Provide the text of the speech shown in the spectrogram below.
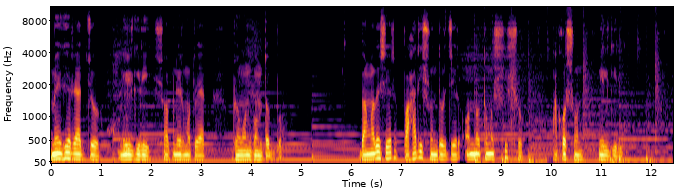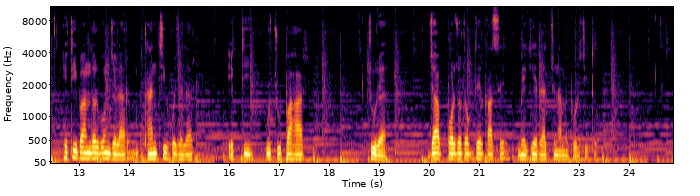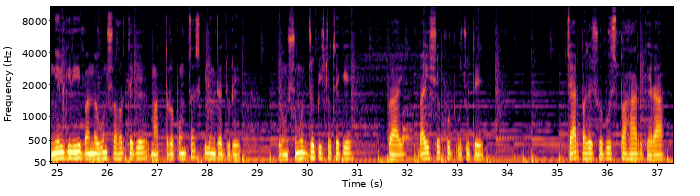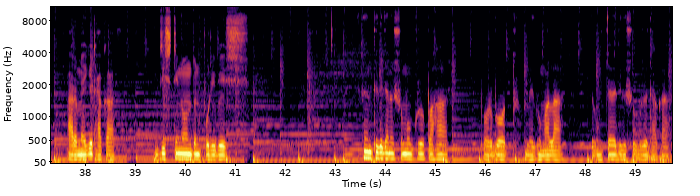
মেঘের রাজ্য নীলগিরি স্বপ্নের মতো এক ভ্রমণ গন্তব্য। বাংলাদেশের পাহাড়ি সৌন্দর্যের অন্যতম শীর্ষ আকর্ষণ নীলগিরি। এটি বান্দরবন জেলার থানচি উপজেলার একটি উঁচু পাহাড় চূড়া, যা পর্যটকদের কাছে মেঘের রাজ্য নামে পরিচিত। নীলগিরি বান্দরবন শহর থেকে মাত্র পঞ্চাশ কিলোমিটার দূরে এবং সমুদ্রপৃষ্ঠ থেকে প্রায় বাইশশো ফুট উঁচুতে চারপাশে সবুজ পাহাড় ঘেরা আর মেঘে ঢাকা, দৃষ্টিনন্দন পরিবেশ। এখান থেকে যেন সমগ্র পাহাড়, পর্বত, মেঘমালা এবং চারিদিকে সবুজে ঢাকা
